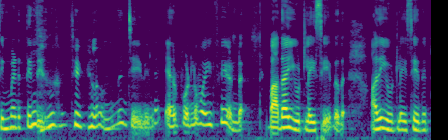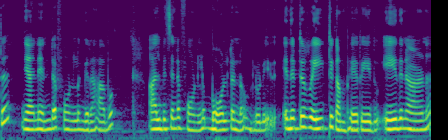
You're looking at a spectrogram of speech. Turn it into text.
സിം എടുത്തില്ല. ഞങ്ങളൊന്നും ചെയ്തില്ല. എയർപോർട്ടിൽ വൈഫൈ ഉണ്ട്. അപ്പോൾ അതാണ് യൂട്ടിലൈസ് ചെയ്തത്. അത് യൂട്ടിലൈസ് ചെയ്തിട്ട് ഞാൻ എന്റെ ഫോണിൽ ഗ്രാബും ആൽബിച്ചന്റെ ഫോണിൽ ബോൾട്ടും ഡൗൺലോഡ് ചെയ്തു. എന്നിട്ട് റേറ്റ് കമ്പയർ ചെയ്തു. ഏതിനാണ്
